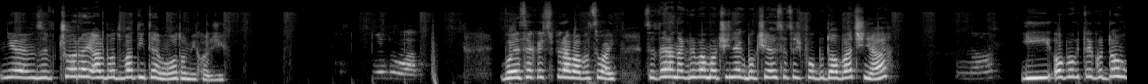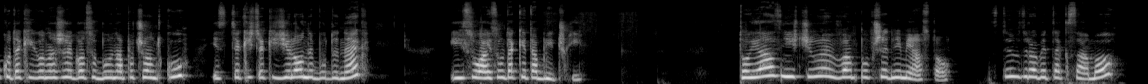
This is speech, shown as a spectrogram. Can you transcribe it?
nie wiem, ze wczoraj albo dwa dni temu, o to mi chodzi. Nie byłam. Bo jest jakaś sprawa, bo słuchaj, co teraz nagrywam odcinek, bo chciałem sobie coś pobudować, nie? No. I obok tego domku takiego naszego, co był na początku, jest jakiś taki zielony budynek. I słuchaj, są takie tabliczki. To ja zniszczyłem wam poprzednie miasto. Z tym zrobię tak samo.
